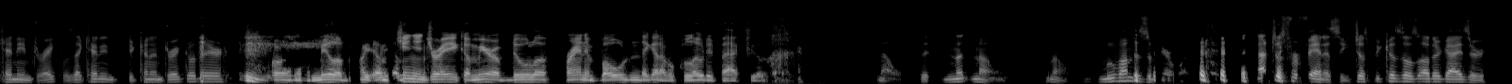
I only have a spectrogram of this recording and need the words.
Kenyan Drake? Was that Kenny? Did Kenyan Drake go there? Uh, Miller, um, Kenyan Drake, Ameer Abdullah, Brandon Bolden. They got a loaded backfield. No, Th- n- no, no. Move on to Zamir White. Not just for fantasy, just because those other guys are.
